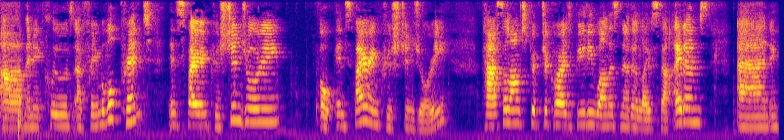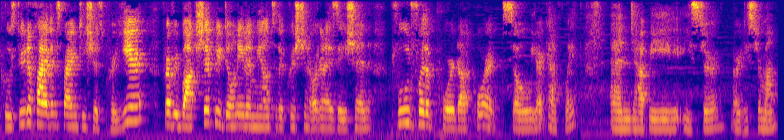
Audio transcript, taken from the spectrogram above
Um, and includes a frameable print, inspiring Christian jewelry. Oh, inspiring Christian jewelry. Pass along scripture cards, beauty, wellness, and other lifestyle items. And includes three to five inspiring t-shirts per year. For every box shipped, we donate a meal to the Christian organization foodforthepoor.org. So we are Catholic and happy Easter or Easter month.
